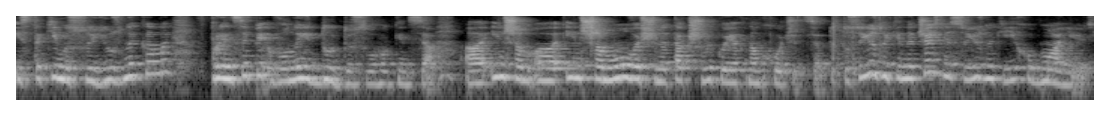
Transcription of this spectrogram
і з такими союзниками, в принципі, вони йдуть до свого кінця. Інша, е, інша мова, що не так швидко, як нам хочеться. Тобто союзники нечесні, союзники їх обманюють.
